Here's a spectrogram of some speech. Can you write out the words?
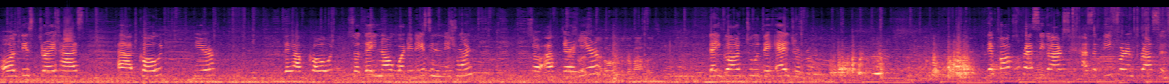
All this tray has a code here. They have code, so they know what it is in each one. So after here, they go to the aging room. The box press cigars has a different process.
